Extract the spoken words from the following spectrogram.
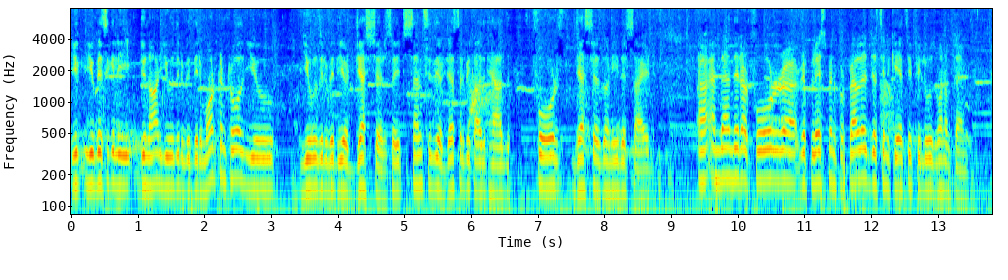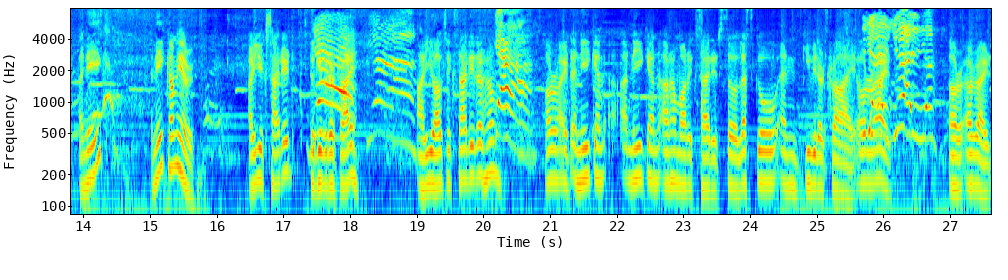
you, you basically do not use it with the remote control. You use it with your gesture. So it senses your gesture because it has four gestures on either side. Uh, and then there are four uh, replacement propellers just in case if you lose one of them. Anik Anik come here. Are you excited to yeah, give it a try? Yeah. are you also excited Arham? Yeah. All right Anik and Anik and Arham are excited so let's go and give it a try. All right. yeah, yeah. All right.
